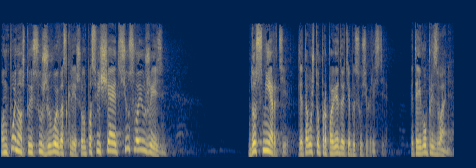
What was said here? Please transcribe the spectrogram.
Он понял, что Иисус живой воскресший. Он посвящает всю свою жизнь до смерти для того, чтобы проповедовать об Иисусе Христе. Это его призвание.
